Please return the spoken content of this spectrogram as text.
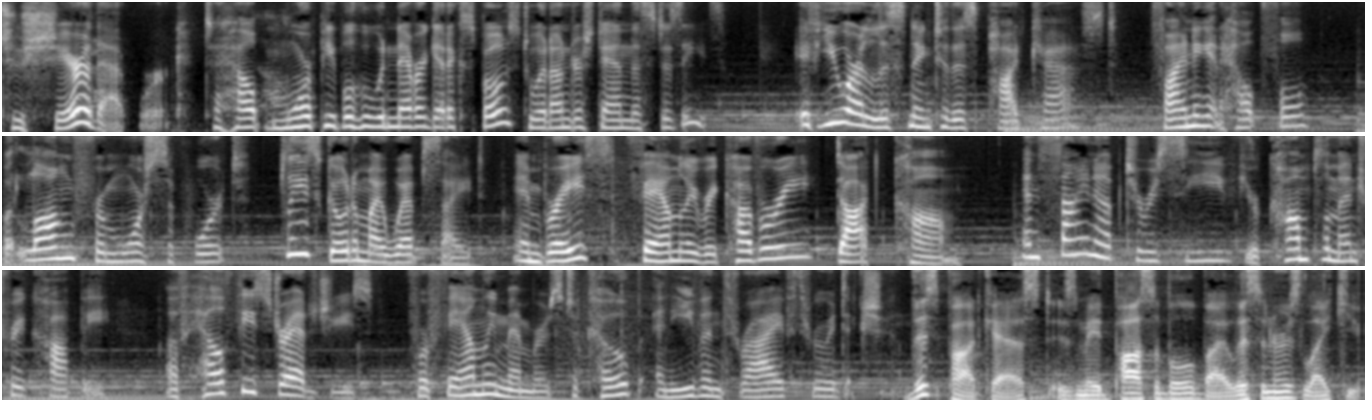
to share that work to help more people who would never get exposed to it understand this disease if you are listening to this podcast finding it helpful but long for more support please go to my website embracefamilyrecovery.com and sign up to receive your complimentary copy of healthy strategies for family members to cope and even thrive through addiction. This podcast is made possible by listeners like you.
